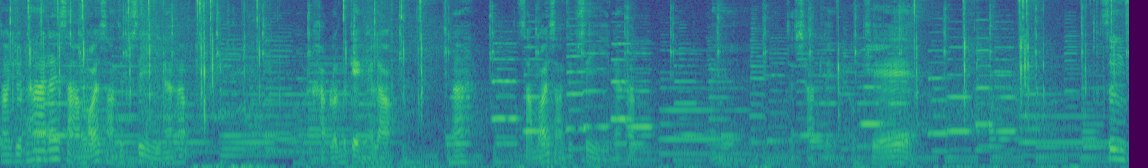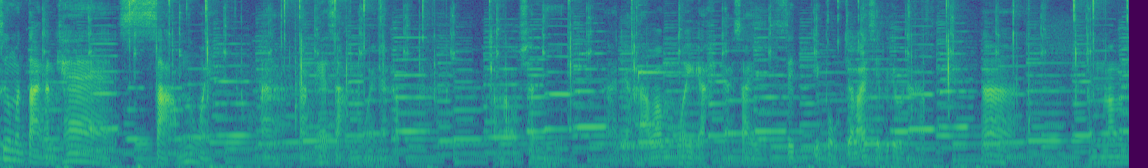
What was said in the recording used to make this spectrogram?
สองจุดห้าได้สามร้อยสามสิบสี่นะครับขับรถไม่เก่งไงเรานะสามร้อยสามสิบสี่นะครับจะชัดเลย โอเค ซึ่งซึ่งมันต่างกันแค่ 3 หน่วย อ่า ต่างแค่ 3 หน่วยนะครับสำหรับออปชันนี้อ่าเดี๋ยวหาว่าโม้อีกอะอยากใส่ 10 26 จะไล่10ไปดูนะครับ อ่า มันมัน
